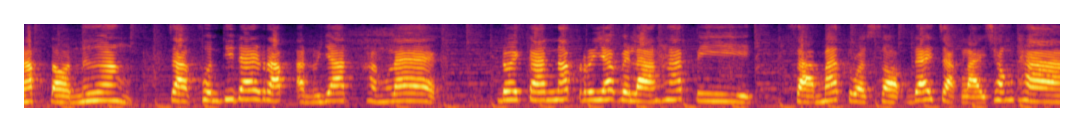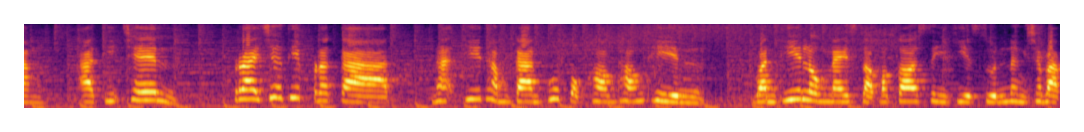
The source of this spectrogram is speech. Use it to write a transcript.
นับต่อเนื่อง จากคนที่ได้รับอนุญาตครั้งแรก โดยการนับระยะเวลา 5 ปี สามารถตรวจสอบได้จากหลายช่องทาง อาทิเช่น รายชื่อที่ประกาศ ณ ที่ทำการผู้ปกครองท้องถิ่น วันที่ลงในสปก4ขีด01 ฉบับ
